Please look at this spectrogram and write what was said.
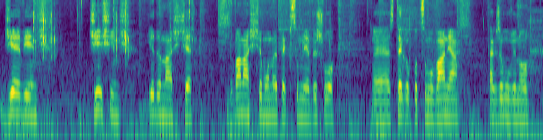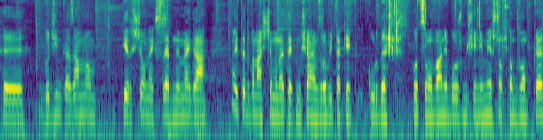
9, 10, 11, 12 monetek w sumie wyszło e, z tego podsumowania. Także mówię, no y, godzinka za mną, pierścionek srebrny mega. No i te 12 monetek musiałem zrobić takie kurde podsumowanie, bo już mi się nie mieszczą w tą gąbkę.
